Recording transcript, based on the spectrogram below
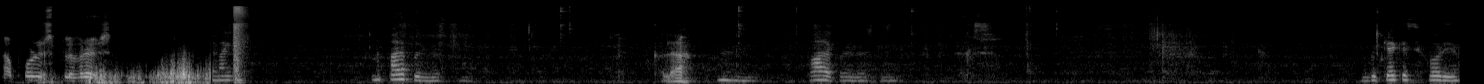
από όλες τις πλευρές. Μάγια. Είναι πάρα πολύ νόστιμο. Καλά. Πάρα πολύ νόστιμο. Μπουκιά και συγχώριο.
